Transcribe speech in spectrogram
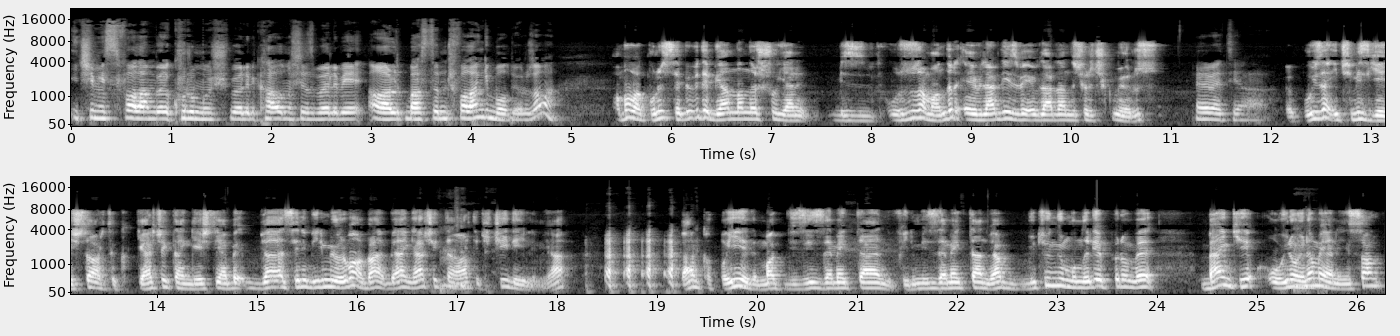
içimiz falan böyle kurumuş, böyle bir kalmışız, böyle bir ağırlık bastırmış falan gibi oluyoruz ama. Ama bak bunun sebebi de bir yandan da şu yani biz uzun zamandır evlerdeyiz ve evlerden dışarı çıkmıyoruz. Evet ya. Bu yüzden içimiz geçti artık. Gerçekten geçti. Yani ben, ben seni bilmiyorum ama ben ben gerçekten artık hiç iyi değilim ya. ben kafayı yedim. Bak dizi izlemekten, film izlemekten ya bütün gün bunları yapıyorum ve ben ki oyun oynamayan insan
